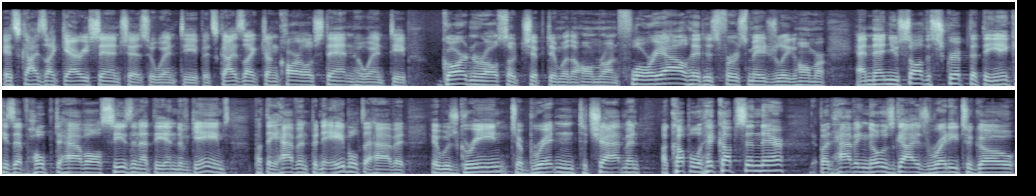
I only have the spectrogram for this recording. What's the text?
it's guys like Gary Sanchez who went deep. It's guys like Giancarlo Stanton who went deep. Gardner also chipped in with a home run. Florial hit his first major league homer. And then you saw the script that the Yankees have hoped to have all season at the end of games, but they haven't been able to have it. It was Green to Britton to Chapman. A couple of hiccups in there, but having those guys ready to go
